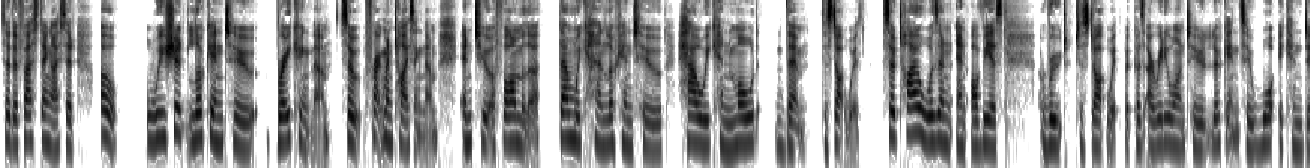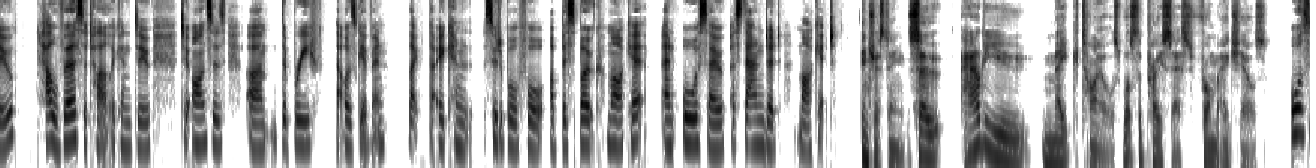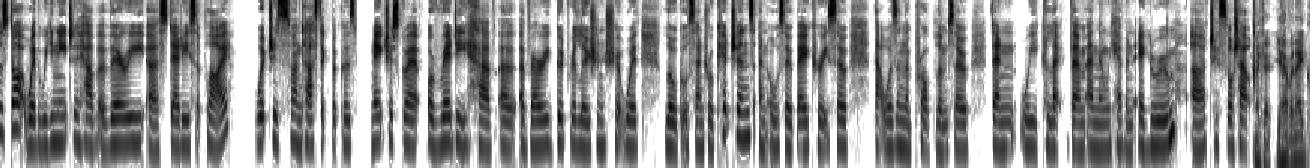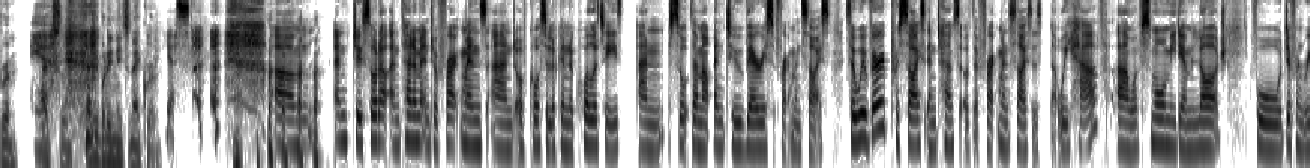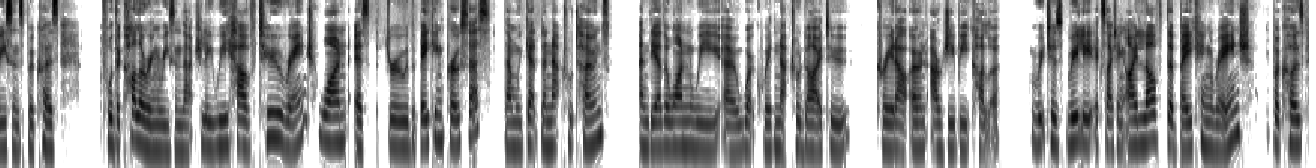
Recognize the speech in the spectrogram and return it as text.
So the first thing I said, oh, we should look into breaking them, so fragmentizing them into a formula. Then we can look into how we can mold them to start with. So tile wasn't an obvious route to start with because I really want to look into what it can do, how versatile it can do to answer um, the brief that was given, like that it can suitable for a bespoke market and also a standard market. Interesting. So how do you make tiles? What's the process from eggshells? Well, to start with, we need to have a very uh, steady supply which is fantastic because Nature Square already have a, a, very good relationship with local central kitchens and also bakeries. So that wasn't a problem. So then we collect them and then we have an egg room uh, to sort out. Okay, you have an egg room. Yeah. Excellent. Everybody needs an egg room. yes. um, and to sort out and turn them into fragments and of course to look into qualities and sort them out into various fragment size. So we're very precise in terms of the fragment sizes that we have uh, with small, medium, large for different reasons because for the coloring reasons actually we have two range one is through the baking process then we get the natural tones and the other one we uh, work with natural dye to create our own rgb color which is really exciting i love the baking range because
